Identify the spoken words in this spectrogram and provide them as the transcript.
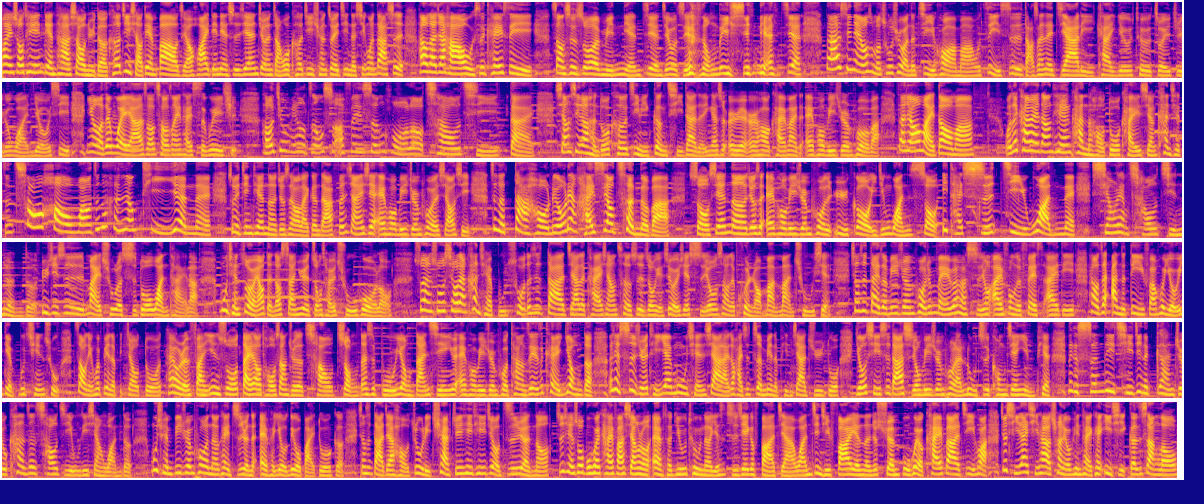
欢迎收听电踏少女的科技小电报，只要花一点点时间，就能掌握科技圈最近的新闻大事。Hello，大家好，我是 Casey。上次说了明年见，结果直接农历新年见。大家新年有什么出去玩的计划吗？我自己是打算在家里看 YouTube 追剧跟玩游戏，因为我在尾牙的时候抽上一台 Switch，好久没有这种耍废生活了，超期待。相信让很多科技迷更期待的，应该是二月二号开卖的 F。Apple Vision Pro 吧，大家有买到吗？我在开卖当天看了好多开箱，看起来真的超好玩，我真的很想体验呢。所以今天呢，就是要来跟大家分享一些 Apple Vision Pro 的消息。这个大号流量还是要蹭的吧？首先呢，就是 Apple Vision Pro 的预购已经完售，一台十几万呢，销量超惊人的，预计是卖出了十多万台啦。目前做人要等到三月中才会出货喽。虽然说销量看起来不错，但是大家的开箱测试。中也是有一些使用上的困扰慢慢出现，像是带着 Vision Pro 就没办法使用 iPhone 的 Face ID，还有在暗的地方会有一点不清楚，噪点会变得比较多。还有人反映说戴到头上觉得超重，但是不用担心，因为 Apple Vision Pro 躺着也是可以用的，而且视觉体验目前下来都还是正面的评价居多，尤其是大家使用 Vision Pro 来录制空间影片，那个身临其境的感觉，我看了真的超级无敌想玩的。目前 Vision Pro 呢可以支援的 App 也有六百多个，像是大家好助理 ChatGPT 就有资源哦。之前说不会开发相容 App 的 YouTube 呢，也是直接一个发夹完。近期发言人就宣布会有开发的计划，就期待其他的串流平台也可以一起跟上喽。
